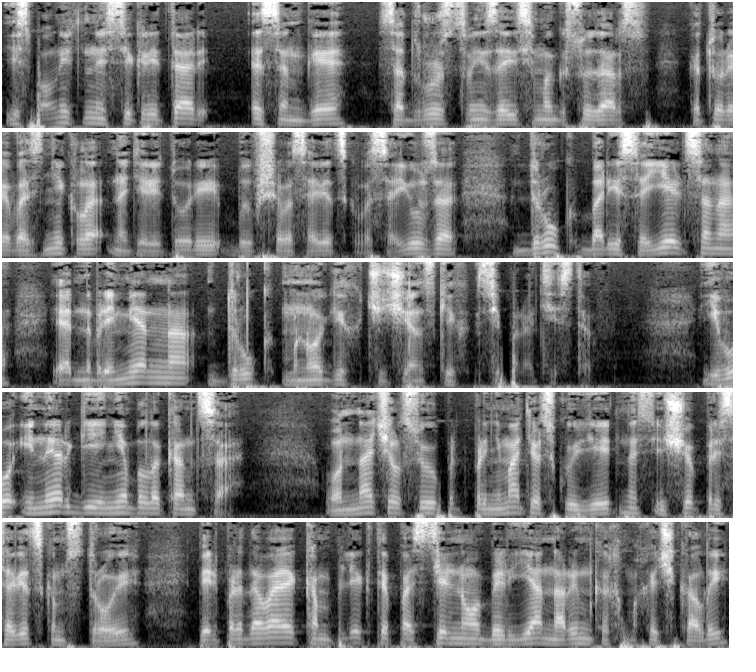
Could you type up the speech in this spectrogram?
исполнительный секретарь СНГ, Содружества независимых государств, которое возникло на территории бывшего Советского Союза, друг Бориса Ельцина и одновременно друг многих чеченских сепаратистов. Его энергии не было конца – он начал свою предпринимательскую деятельность еще при советском строе, перепродавая комплекты постельного белья на рынках Махачкалы,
